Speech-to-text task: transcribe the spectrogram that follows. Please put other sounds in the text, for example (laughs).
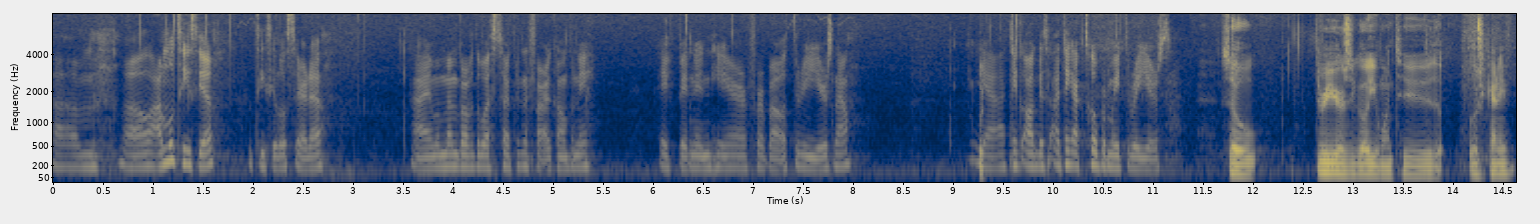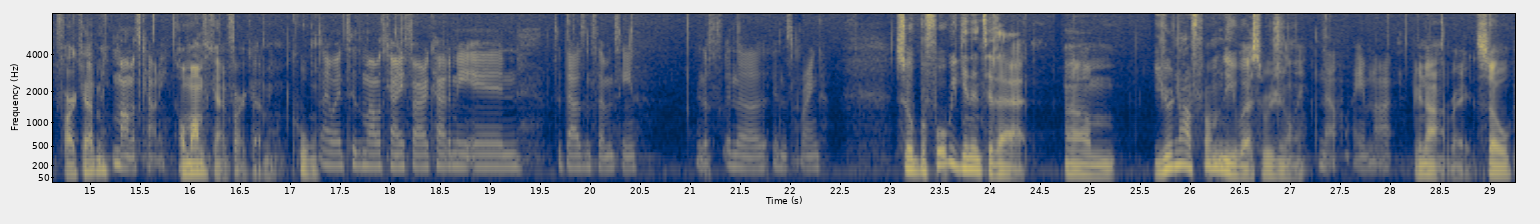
Um, well, I'm Leticia, Leticia Lacerda. I'm a member of the West Tuckerton Fire Company. I've been in here for about three years now. What- Yeah, I think August. I think October made three years. So, three years ago, you went to the Ocean County Fire Academy? Monmouth County. Oh, Monmouth County Fire Academy. Cool. I went to the Monmouth County Fire Academy in 2017, in the in the in the spring. So, before we get into that, um, you're not from the U.S. originally. No, I am not. You're not, right? So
